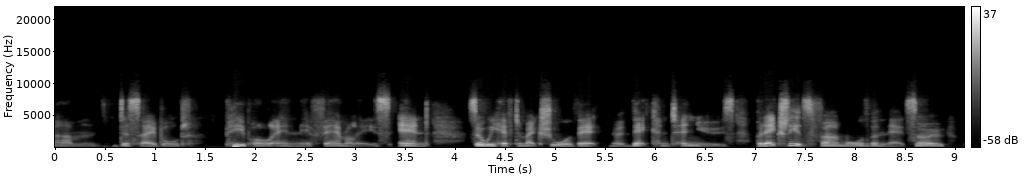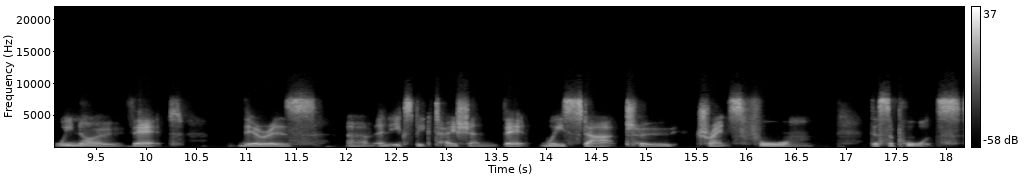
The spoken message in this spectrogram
um, disabled people and their families. And so we have to make sure that you know, that continues. But actually, it's far more than that. So we know that there is um, an expectation that we start to transform the supports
